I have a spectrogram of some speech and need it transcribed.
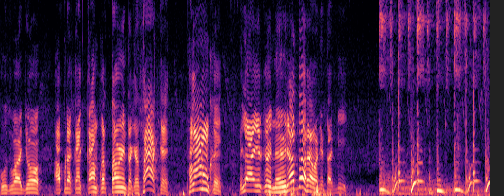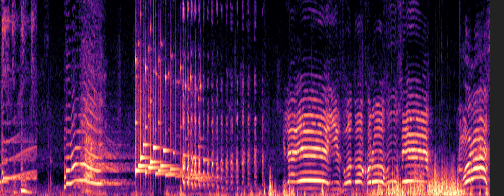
ખોજવા જો. આપણે કાંઈક કામ કરતા હોય ને તો કે સા કે ફલાણું કે. આ એક નવરા ના રહેવા દેતા બે. એટલે એ ઈ જોતો ખરો હું છે? મોરસ!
